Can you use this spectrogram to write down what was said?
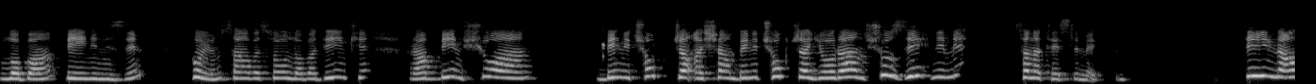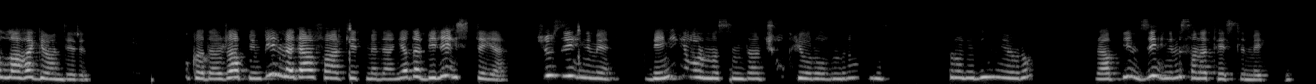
loba beyninizin koyun. Sağ ve sol loba deyin ki Rabbim şu an beni çokça aşan, beni çokça yoran şu zihnimi sana teslim ettim. Deyin ve Allah'a gönderin. Bu kadar Rabbim bilmeden fark etmeden ya da bile isteye şu zihnimi beni yormasından çok yoruldum. Rabbim kontrol edilmiyorum. Rabbim zihnimi sana teslim ettim.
